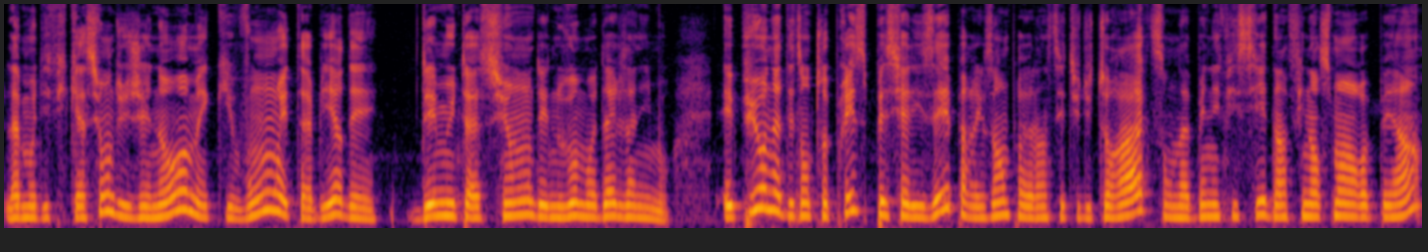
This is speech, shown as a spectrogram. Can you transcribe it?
la modification du génome et qui vont établir des, des mutations, des nouveaux modèles animaux. Et puis on a des entreprises spécialisées, par exemple à l'Institut du Thorax, on a bénéficié d'un financement européen.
